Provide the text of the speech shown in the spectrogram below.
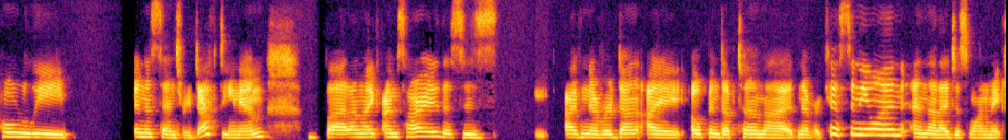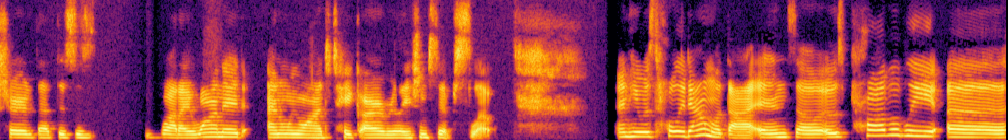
totally in a sense rejecting him but i'm like i'm sorry this is i've never done i opened up to him that i'd never kissed anyone and that i just want to make sure that this is what i wanted and we wanted to take our relationship slow. And he was totally down with that and so it was probably uh,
